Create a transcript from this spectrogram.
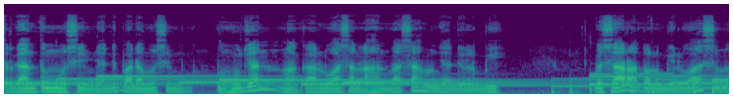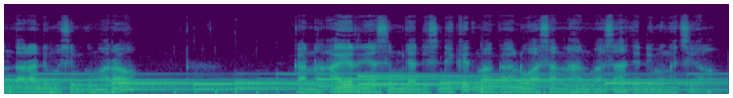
Tergantung musim. Jadi pada musim penghujan maka luasan lahan basah menjadi lebih besar atau lebih luas sementara di musim kemarau karena airnya menjadi sedikit maka luasan lahan basah jadi mengecil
